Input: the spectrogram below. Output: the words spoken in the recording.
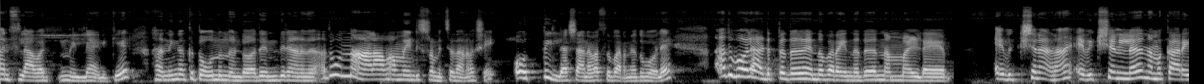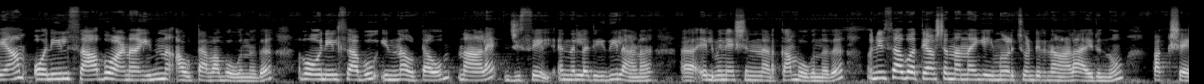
മനസ്സിലാവുന്നില്ല എനിക്ക്. നിങ്ങൾക്ക് തോന്നുന്നുണ്ടോ? അത് എന്തിനാണെന്ന് അതൊന്നും ആളാവാൻ വേണ്ടി ശ്രമിച്ചതാണ്. പക്ഷേ ഒത്തില്ല ഷാനവാസ് പറഞ്ഞതുപോലെ. അതുപോലെ അടുത്തത് എന്ന് പറയുന്നത് നമ്മളുടെ എവിക്ഷനാണ്. എവിക്ഷനിൽ നമുക്കറിയാം ഒനീൽ സാബു ആണ് ഇന്ന് ഔട്ടാവാൻ പോകുന്നത്. അപ്പോൾ ഒനീൽ സാബു ഇന്ന് ഔട്ടാവും. നാളെ ജിസേൽ എന്നുള്ള രീതിയിലാണ് എലിമിനേഷൻ നടക്കാൻ പോകുന്നത്. ഒനീൽ സാബു അത്യാവശ്യം നന്നായി ഗെയിം കളിച്ചുകൊണ്ടിരുന്ന ആളായിരുന്നു. പക്ഷേ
